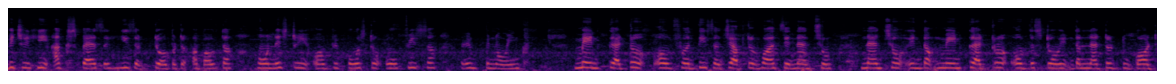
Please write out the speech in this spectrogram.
which he expressed his doubt about the honesty of the post office employee. Main character of this chapter was Lancho. Lancho is the main character of the story, The Letter to God.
